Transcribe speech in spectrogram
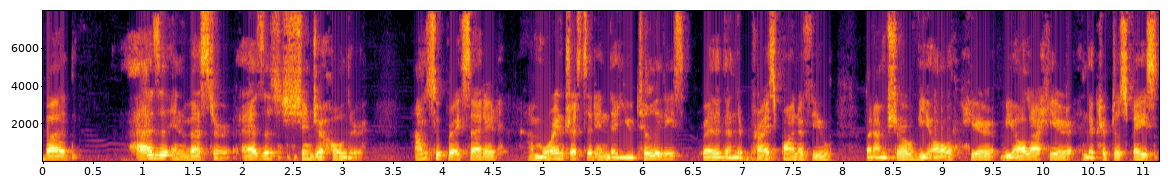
But as an investor, as a Shinja holder, I'm super excited. I'm more interested in the utilities rather than the price point of view. But I'm sure we all here, we all are here in the crypto space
